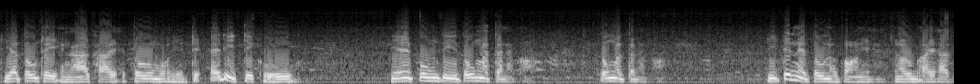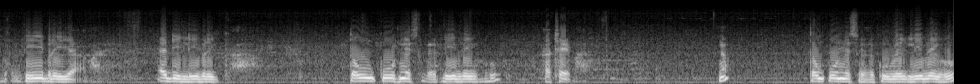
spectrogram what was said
ဒီက3ထိပ်ရယ်5ခါရယ်3လုံးပေါင်းခြင်း1အဲ့ဒီ1ကိုငယ်ပုံတီ3မှတ်တက်နေပေါ့3မှတ်တက်နေပေါ့ဒီ1နဲ့3နဲ့ပေါင်းရင်ကျွန်တော်တို့ဘာရဆိုတော့4ပရိရပါတယ်အဲ့ဒီ4ပရိက3 9နှစ်ဆိုတဲ့4ပရိကိုအထည့်ပါနော်3 9နှစ်ဆိုတဲ့9ပရိ4ပရိကို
